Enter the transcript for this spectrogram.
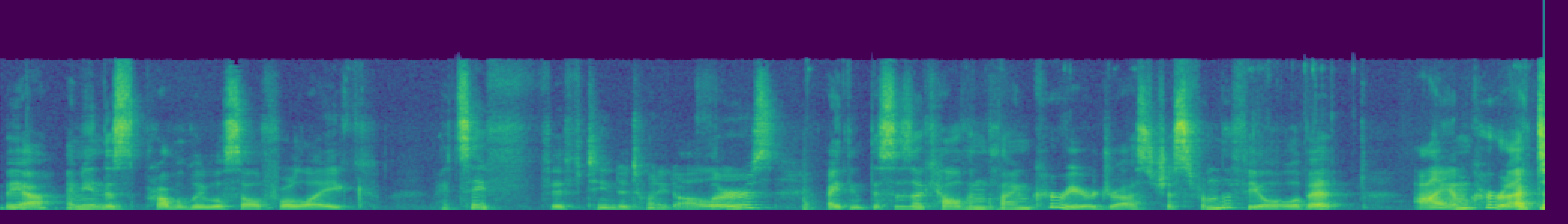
but yeah, I mean, this probably will sell for like, I'd say 15 to $20. I think this is a Calvin Klein career dress just from the feel of it. I am correct.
